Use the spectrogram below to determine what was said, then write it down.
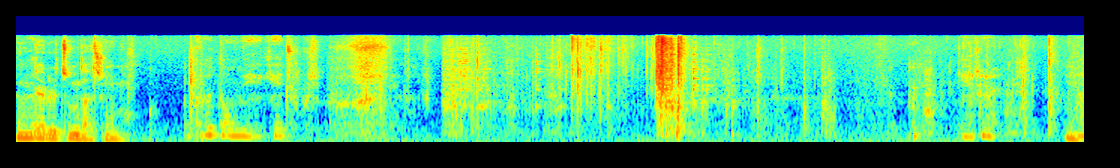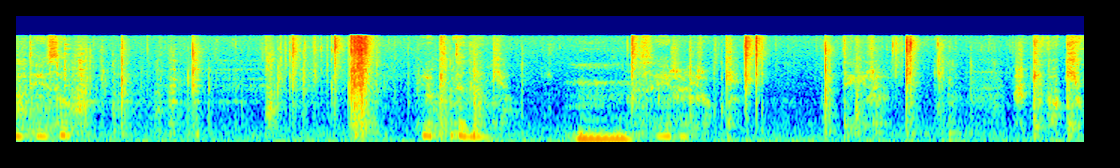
홍게를 좀 나중에 먹을까? 그거 너무 얘기해주고 내가 얘를 이 상태에서 이렇게 뜯는 게요. 음, 그래서 얘를 이렇게 껍데기를 이렇게 벗기고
